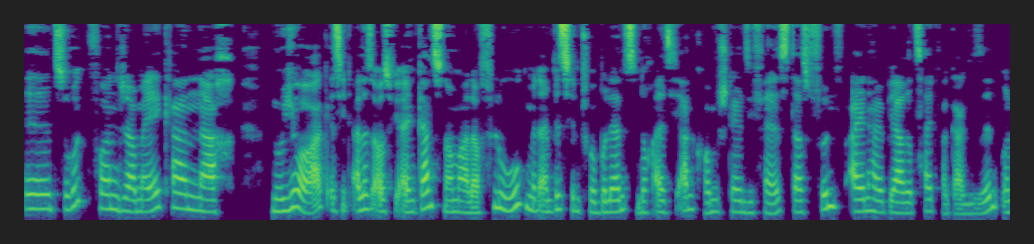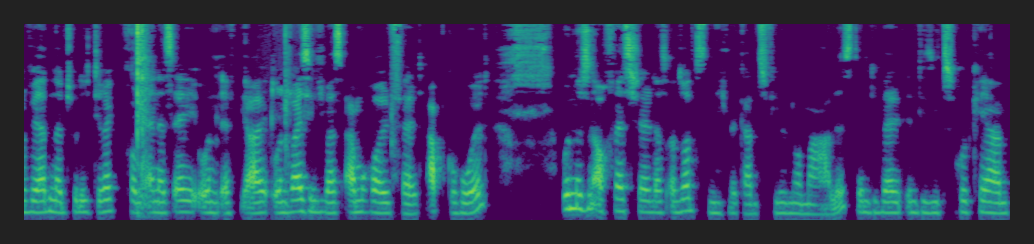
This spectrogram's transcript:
äh, zurück von Jamaika nach New York. Es sieht alles aus wie ein ganz normaler Flug mit ein bisschen Turbulenzen. Doch als sie ankommen, stellen sie fest, dass fünfeinhalb Jahre Zeit vergangen sind und werden natürlich direkt vom NSA und FBI und weiß ich nicht was am Rollfeld abgeholt und müssen auch feststellen, dass ansonsten nicht mehr ganz viel normal ist, denn die Welt, in die sie zurückkehren,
